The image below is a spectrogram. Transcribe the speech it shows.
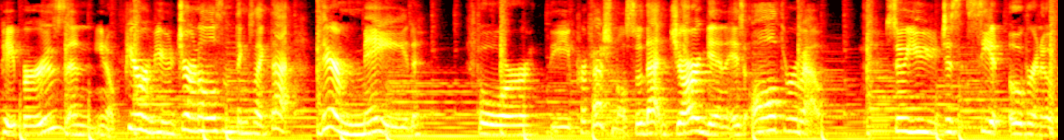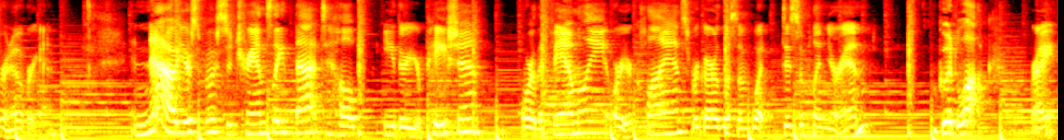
papers and, you know, peer-reviewed journals and things like that, they're made for the professionals. So that jargon is all throughout. So you just see it over and over and over again. And now you're supposed to translate that to help either your patient or the family or your clients, regardless of what discipline you're in. Good luck, right?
